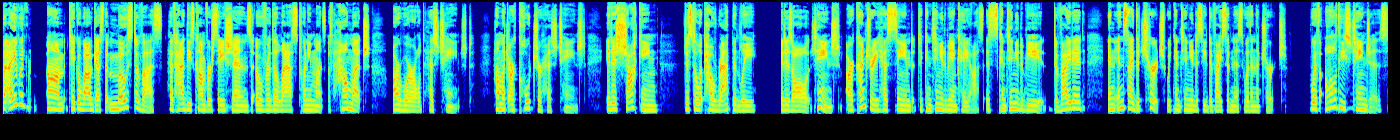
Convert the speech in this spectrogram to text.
But I would um, take a wild guess that most of us have had these conversations over the last 20 months of how much our world has changed how much our culture has changed. It is shocking just to look how rapidly it is all changed. Our country has seemed to continue to be in chaos. It's continued to be divided. And inside the church, we continue to see divisiveness within the church. With all these changes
